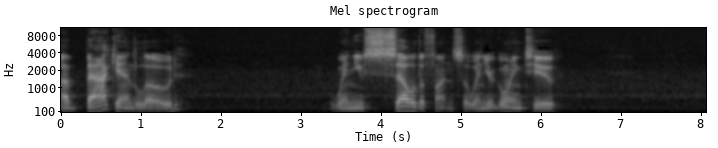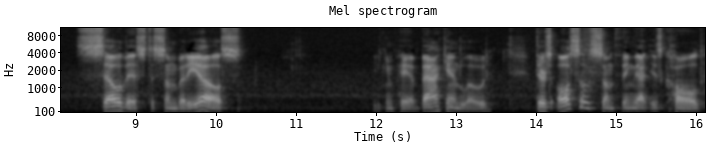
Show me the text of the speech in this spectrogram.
a back end load when you sell the fund. So when you're going to sell this to somebody else, you can pay a back end load. There's also something that is called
